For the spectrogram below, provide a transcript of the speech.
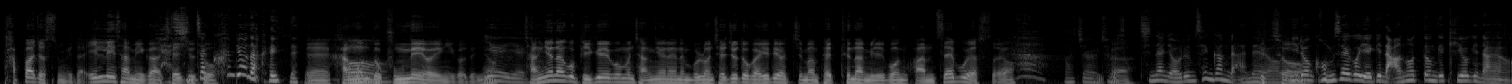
다 빠졌습니다. 1, 2, 3위가 야, 제주도. 진짜 큰 변화가 있네. 예, 강원도 어. 국내 여행이거든요. 예, 예. 작년하고 비교해 보면 작년에는 물론 제주도가 1위였지만 베트남, 일본, 괌, 세부였어요. 맞아요. 그러니까. 저 지난 여름 생각나네요. 그쵸. 이런 검색어 얘기 나눴던 게 기억이 나요.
